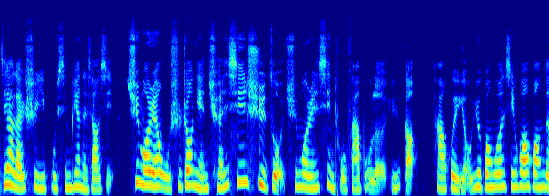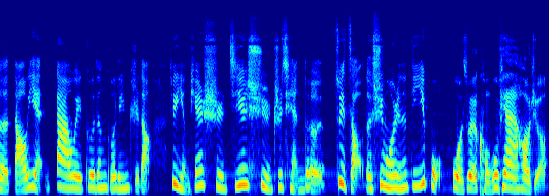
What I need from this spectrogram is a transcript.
接下来是一部新片的消息，《驱魔人》五十周年全新续作《驱魔人信徒》发布了预告。它会有月光光心慌慌的导演大卫·戈登·格林执导。这个影片是接续之前的最早的《驱魔人》的第一部。我作为恐怖片爱好者，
